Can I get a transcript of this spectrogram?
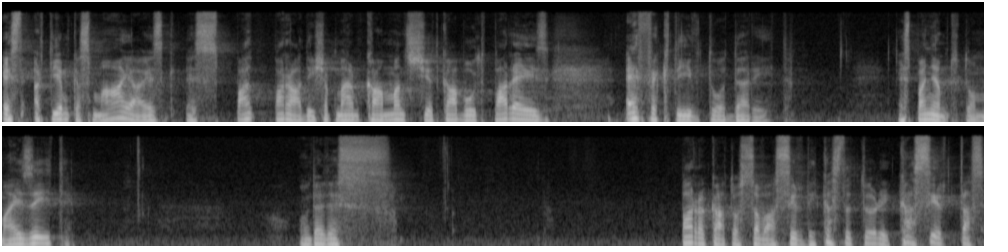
es ar tiem, kas mājā, es, es pa, parādīšu apmēram, kā man šķiet, kā būtu pareizi, efektīvi to darīt. Es paņemtu to maizīti, un tad es parakātos savā sirdī, kas tur ir, kas ir tas,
